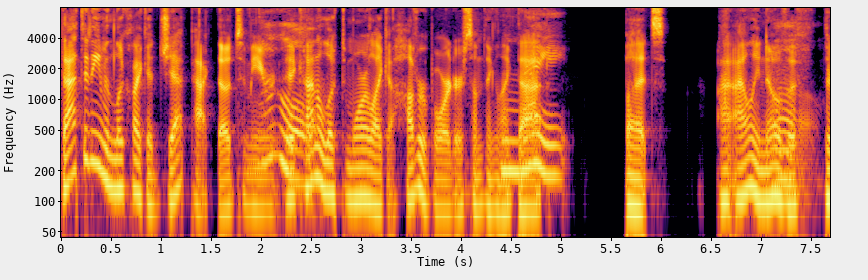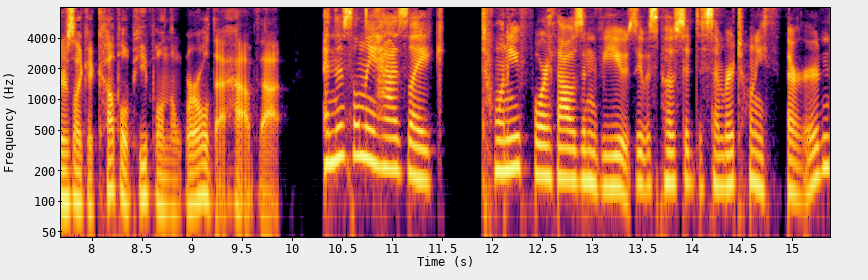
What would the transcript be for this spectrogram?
That didn't even look like a jetpack, though, to me. No. It kind of looked more like a hoverboard or something like that. But I, I only know Oh. that there's like a couple people in the world that have that. And this only has like 24,000 views. It was posted December 23rd.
